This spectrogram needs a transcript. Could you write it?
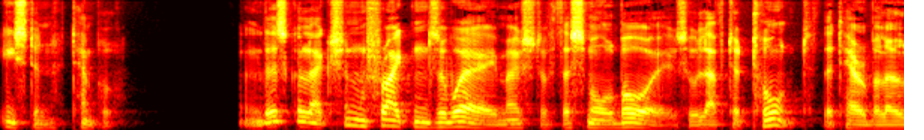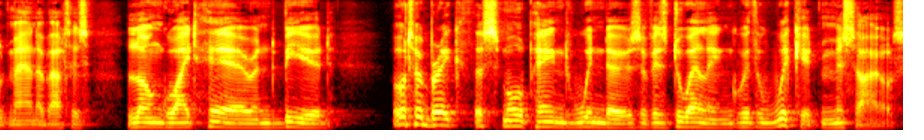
Eastern temple. This collection frightens away most of the small boys who love to taunt the terrible old man about his long white hair and beard, or to break the small paned windows of his dwelling with wicked missiles.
